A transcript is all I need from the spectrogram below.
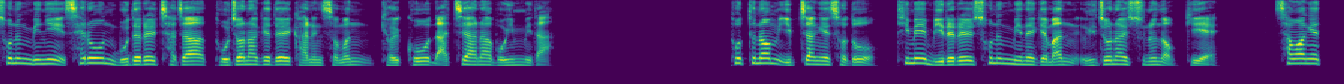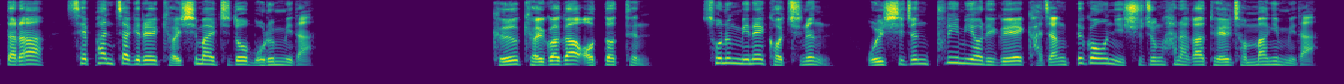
손흥민이 새로운 무대를 찾아 도전하게 될 가능성은 결코 낮지 않아 보입니다. 토트넘 입장에서도 팀의 미래를 손흥민에게만 의존할 수는 없기에 상황에 따라 새 판짜기를 결심할지도 모릅니다. 그 결과가 어떻든 손흥민의 거취는 올 시즌 프리미어리그의 가장 뜨거운 이슈 중 하나가 될 전망입니다.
